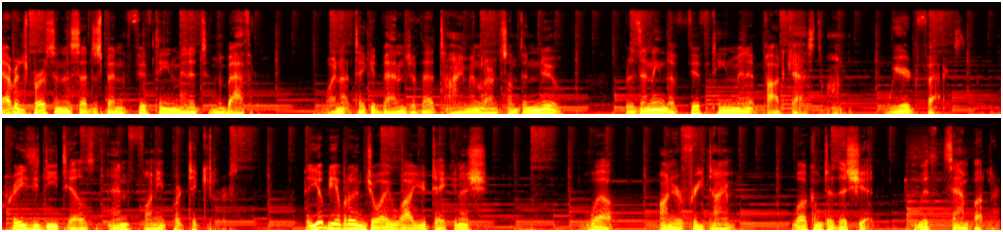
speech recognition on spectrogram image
average person is said to spend 15 minutes in the bathroom. Why not take advantage of that time and learn something new? Presenting the 15 minute podcast on weird facts, crazy details, and funny particulars that you'll be able to enjoy while you're taking a sh. Well, on your free time. Welcome to The Shit with Sam Butler.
